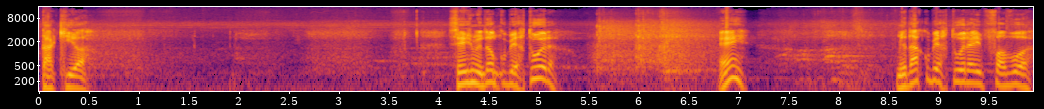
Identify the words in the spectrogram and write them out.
Tá aqui, ó. Vocês me dão cobertura? Hein? Me dá cobertura aí, por favor.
